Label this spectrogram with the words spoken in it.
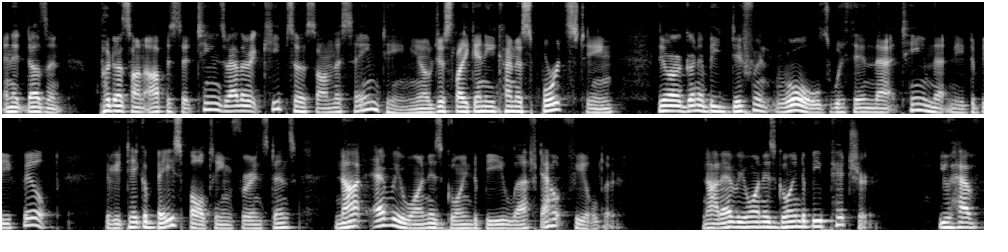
and it doesn't put us on opposite teams. Rather, it keeps us on the same team. You know, just like any kind of sports team, there are going to be different roles within that team that need to be filled. If you take a baseball team, for instance, not everyone is going to be left outfielder. Not everyone is going to be pitcher. You have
